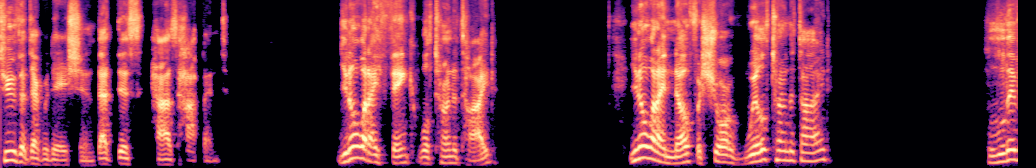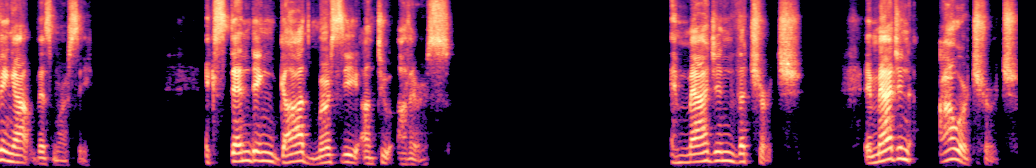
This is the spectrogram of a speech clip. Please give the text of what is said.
to the degradation that this has happened. You know what I think will turn the tide? You know what I know for sure will turn the tide? Living out this mercy, extending God's mercy unto others imagine the church. Imagine our church,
